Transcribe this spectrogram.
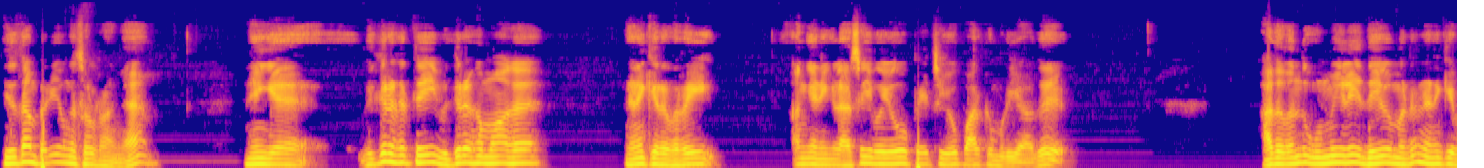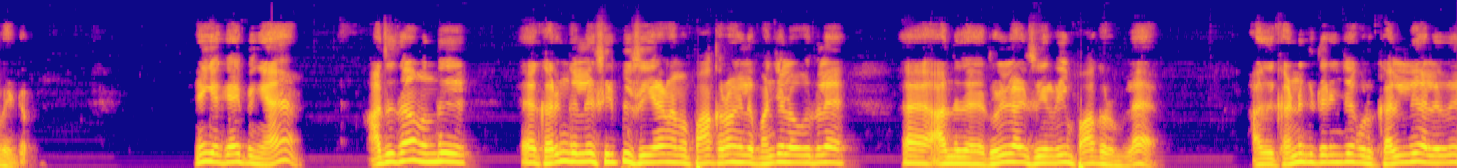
இதுதான் பெரியவங்க சொல்கிறாங்க நீங்கள் விக்கிரகத்தை விக்கிரகமாக நினைக்கிற வரை அங்கே நீங்கள் அசைவையோ பேச்சையோ பார்க்க முடியாது. அதை வந்து உண்மையிலே தெய்வம் என்று நினைக்க வேண்டும். நீங்கள் கேட்பீங்க அதுதான் வந்து கருங்கல்ல சிற்பி செய்கிறா நம்ம பார்க்குறோம் இல்லை பஞ்சலோகத்தில் அந்த தொழிலாளி செய்கிறதையும் பார்க்குறோம்ல. அது கண்ணுக்கு தெரிஞ்ச ஒரு கல் அல்லது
